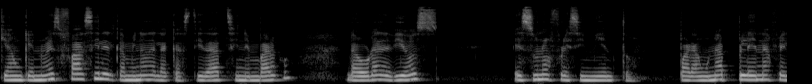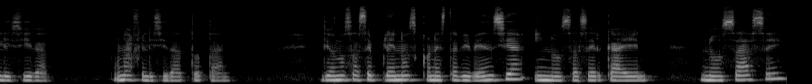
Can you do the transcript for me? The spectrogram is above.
que aunque no es fácil el camino de la castidad, sin embargo, la obra de Dios es un ofrecimiento para una plena felicidad, una felicidad total. Dios nos hace plenos con esta vivencia y nos acerca a Él, nos hace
